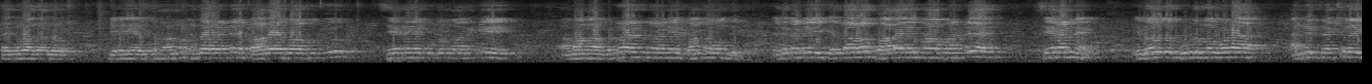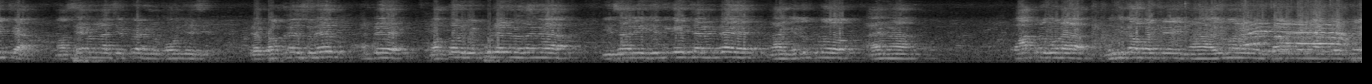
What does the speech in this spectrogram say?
ధన్యవాదాలు తెలియజేస్తున్నాను. ఎందుకంటే బాలయ్య బాబుకు సేనయ్య కుటుంబానికి మన వినరాయణ అనే బంధం ఉంది. ఎందుకంటే ఈ జిల్లాలో బాలయ్య బాబు అంటే సేనన్నే. ఈరోజు గూడూరులో కూడా అన్ని ఫ్లెక్స్లో ఇచ్చా. మా సేనన్న చెప్పాడు నేను ఫోన్ చేసి. రేపు బర్త్డే సునీల్ అంటే మొత్తం ఎప్పుడు లేని విధంగా ఈసారి ఎందుకు ఇచ్చారంటే నా గెలుపులో ఆయన పాత్ర కూడా ఉంది కాబట్టి నా అభిమానాన్ని చాలా అని చెప్పి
